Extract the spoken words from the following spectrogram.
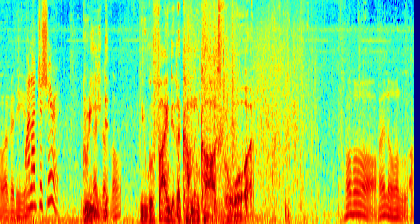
او ابدية Why not just share it? لاجل Greed. الضوء You will find it a common cause for war. اوه هلا والله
